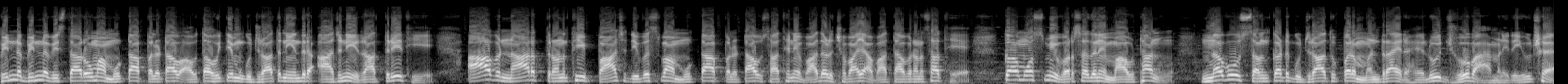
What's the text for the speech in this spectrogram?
ભિન્ન ભિન્ન વિસ્તારોમાં મોટા પલટાવ આવતા હોય તેમ ગુજરાતની અંદર આજની રાત્રિથી આવનાર ત્રણથી પાંચ દિવસમાં મોટા પલટાવ સાથેને વાદળ છવાયા વાતાવરણ સાથે કમોસમી વરસાદ અને માવઠાનું નવું સંકટ ગુજરાત ઉપર મંડરાઈ રહેલું જોવા મળી રહ્યું છે.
